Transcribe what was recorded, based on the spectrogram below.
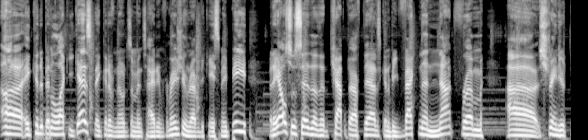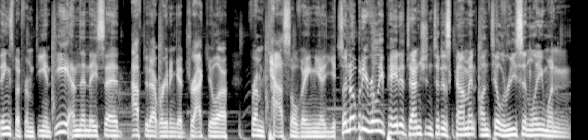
Uh, it could have been a lucky guess. They could have known some inside information, whatever the case may be. But they also said that the chapter after that is going to be Vecna, not from uh, Stranger Things, but from D&D. And then they said after that, we're going to get Dracula from Castlevania. So nobody really paid attention to this comment until recently when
